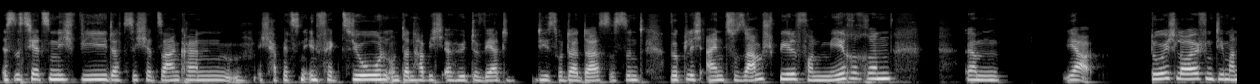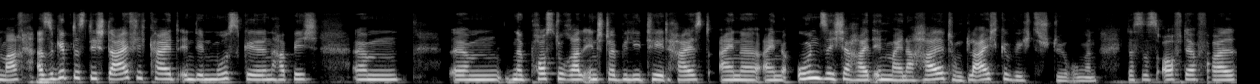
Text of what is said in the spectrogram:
ist es jetzt nicht wie, dass ich jetzt sagen kann, ich habe jetzt eine Infektion und dann habe ich erhöhte Werte, dies oder das. Es sind wirklich ein Zusammenspiel von mehreren ähm, ja, Durchläufen, die man macht. Also gibt es die Steifigkeit in den Muskeln, habe ich ähm, ähm, eine posturale Instabilität heißt eine, eine Unsicherheit in meiner Haltung, Gleichgewichtsstörungen. Das ist oft der Fall,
